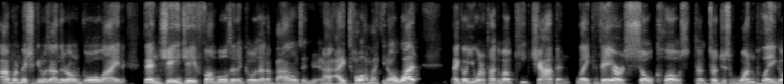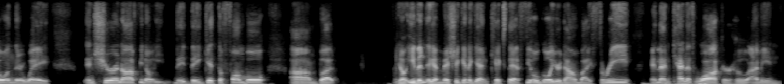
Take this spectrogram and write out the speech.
um, when Michigan was on their own goal line. Then JJ fumbles and it goes out of bounds. And, and I, I told I'm like, you know what? I go, you want to talk about keep chopping? Like they are so close to, to just one play going their way. And sure enough, you know, they, they get the fumble. Um, but you know, even again, Michigan again kicks that field goal, you're down by three. And then Kenneth Walker, who I mean,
